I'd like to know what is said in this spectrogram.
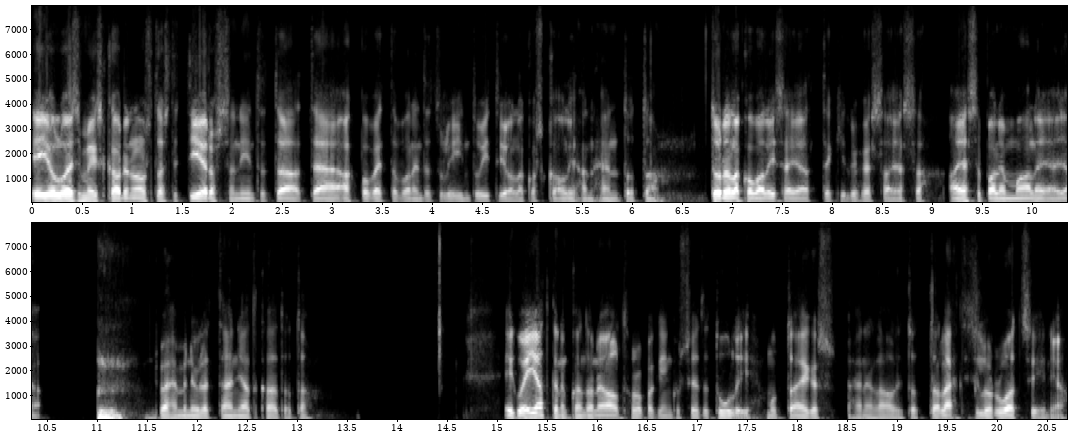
ei ollut esimerkiksi kauden alusta asti tiedossa, niin tota, tämä Akpovetta-valinta tuli intuitiolla, koska olihan hän tota, todella kova lisä ja teki lyhyessä ajassa, ajassa paljon maaleja ja vähemmän yllättäen jatkaa tota, ei kun ei jatkanutkaan tuonne Althorpakin, kun sieltä tuli, mutta eikös hänellä oli totta, lähti silloin Ruotsiin ja...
